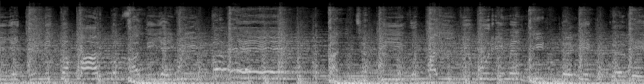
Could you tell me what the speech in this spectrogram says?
கல்வியை கிழிக்க பார்க்கும் சதியை மீட்பதே. கஞ்ச தீவு கல்வி உரிமை மீட்டெடுக்கவே.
